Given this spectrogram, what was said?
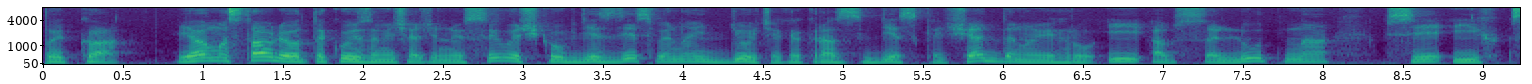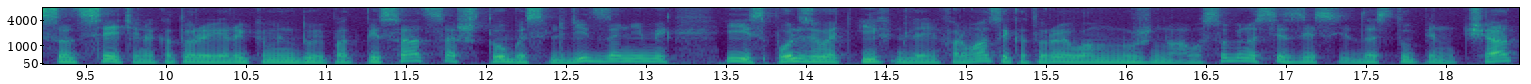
ПК. Я вам оставлю вот такую замечательную ссылочку, где здесь вы найдете как раз где скачать данную игру и абсолютно все их соцсети, на которые я рекомендую подписаться, чтобы следить за ними и использовать их для информации, которая вам нужна. В особенности здесь доступен чат,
